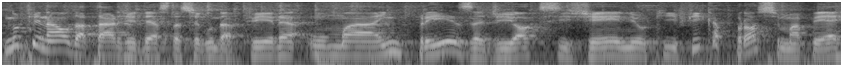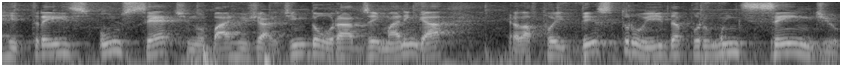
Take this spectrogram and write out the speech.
no final da tarde desta segunda-feira, uma empresa de oxigênio que fica próxima à PR-317, no bairro Jardim Dourados, em Maringá, ela foi destruída por um incêndio.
